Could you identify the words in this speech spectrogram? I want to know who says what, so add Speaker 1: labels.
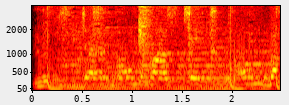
Speaker 1: Mr. Bombastic, bomba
